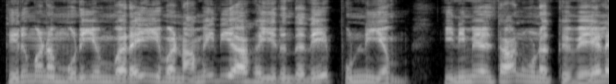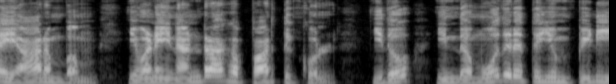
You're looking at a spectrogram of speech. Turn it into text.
திருமணம் முடியும் வரை இவன் அமைதியாக இருந்ததே புண்ணியம். இனிமேல் தான் உனக்கு வேலை ஆரம்பம். இவனை நன்றாக பார்த்துக்கொள். இதோ இந்த மோதிரத்தையும் பிடி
